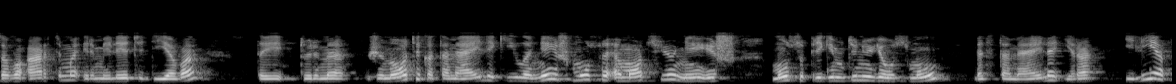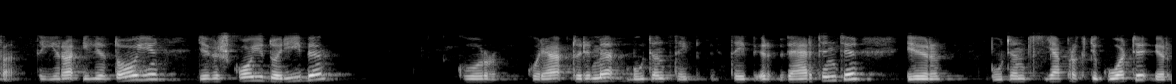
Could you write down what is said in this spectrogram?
savo artimą ir mylėti Dievą, tai turime žinoti, kad ta meilė kyla ne iš mūsų emocijų, ne iš mūsų prigimtinių jausmų, bet ta meilė yra įlieta. Tai yra įlietoji dieviškoji darybė, kur, kurią turime būtent taip, taip ir vertinti ir būtent ją praktikuoti ir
